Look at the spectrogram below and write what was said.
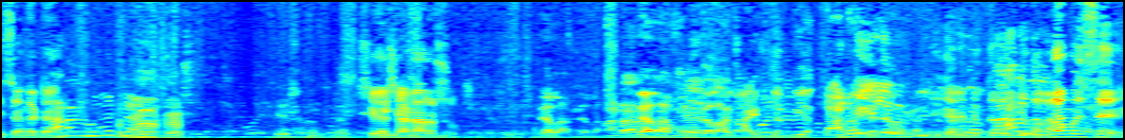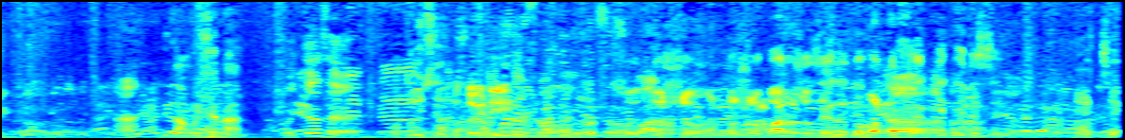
এই চাঙ্গাটা। শেষ আঠারোশো এখানে দেখতে পাবো কত দাম হয়েছে দাম হয়েছে না হইতেছে কত হয়েছে চোদ্দশো পনেরোশো বারোশো যে যত পারতেছে আর কি কইতেছে আচ্ছা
